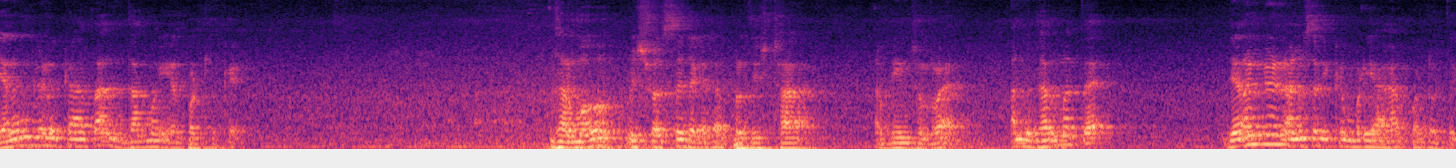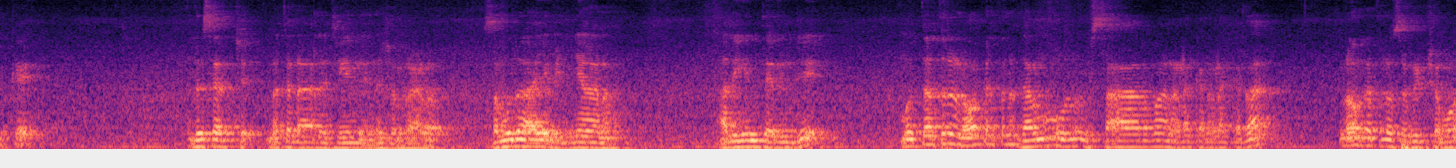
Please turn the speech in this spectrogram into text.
ஜனங்களுக்காக தான் அந்த தர்மம் ஏற்பட்டிருக்கு. தர்மம் விஸ்வச ஜெகத பிரதிஷ்டா அப்படின்னு சொல்கிற அந்த தர்மத்தை ஜனங்கள் அனுசரிக்கும்படியாக பண்ணுறதுக்கு ரிசர்ச் மெத்தடாலஜின்னு என்ன சொல்கிறாலோ சமுதாய விஞ்ஞானம் அதையும் தெரிஞ்சு மொத்தத்தில் லோகத்தில் தர்மம் ஒன்றும் விஸ்தாரமாக நடக்க நடக்க தான் லோகத்தில் சுபிக்ஷமோ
